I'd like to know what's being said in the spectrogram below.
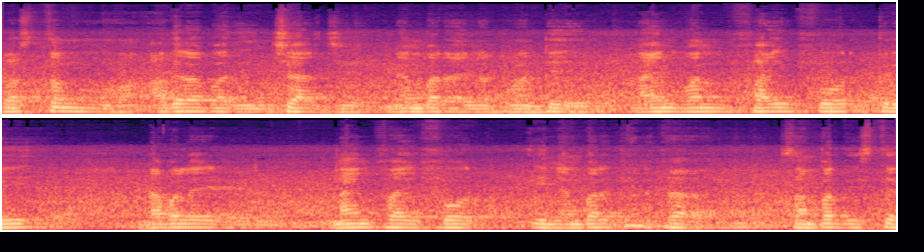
ప్రస్తుతం ఆదిలాబాద్ ఇన్ఛార్జ్ మెంబర్ అయినటువంటి nine one five four three double eight nine five four ఈ నెంబర్ కనుక సంప్రదిస్తే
